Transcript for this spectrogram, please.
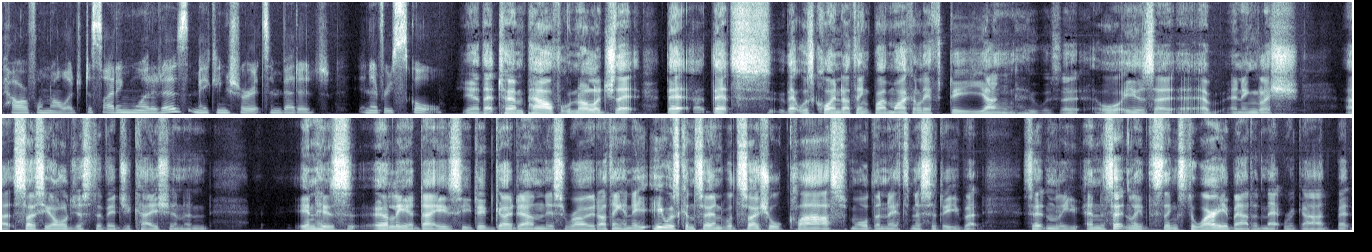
powerful knowledge, deciding what it is, making sure it's embedded in every school. Yeah, that term "powerful knowledge" that that that's that was coined, I think, by Michael F. D. Young, who was a or is a, a an English uh, sociologist of education, and in his earlier days, he did go down this road, I think, and he, he was concerned with social class more than ethnicity, but certainly, and certainly there's things to worry about in that regard. But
